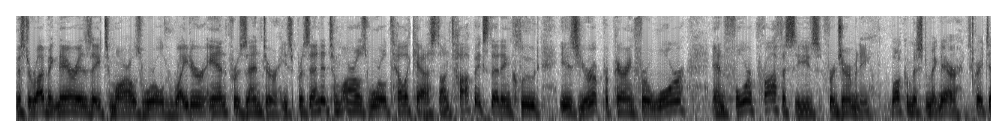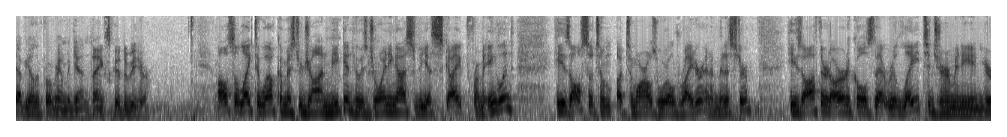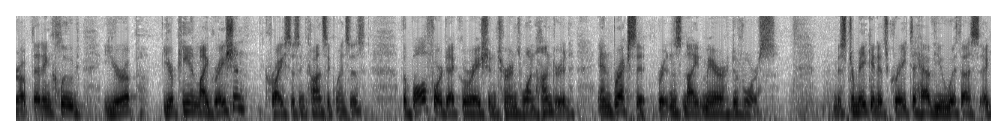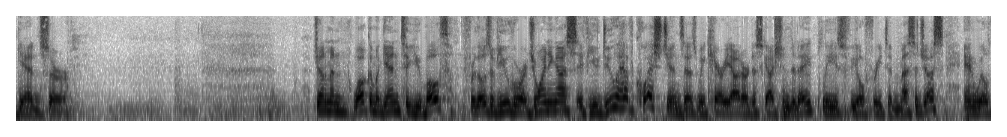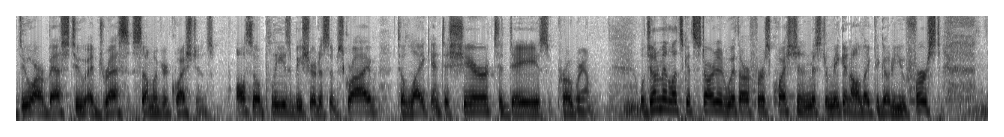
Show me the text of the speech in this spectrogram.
Mr. Rod McNair is a Tomorrow's World writer and presenter. He's presented Tomorrow's World telecast on topics that include Is Europe preparing for war and four prophecies for Germany. Welcome, Mr. McNair. It's great to have you on the program again. Thanks, good to be here. I'd also, like to welcome Mr. John Meakin, who is joining us via Skype from England. He is also a uh, Tomorrow's World writer and a minister. He's authored articles that relate to Germany and Europe that include Europe, European migration, crisis and consequences, the Balfour Declaration turns 100, and Brexit, Britain's nightmare divorce. Mr. Meakin, it's great to have you with us again, sir. Gentlemen, welcome again to you both. For those of you who are joining us, if you do have questions as we carry out our discussion today, please feel free to message us and we'll do our best to address some of your questions. Also, please be sure to subscribe, to like, and to share today's program. Well, gentlemen, let's get started with our first question. And Mr. Meakin, I'd like to go to you first.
